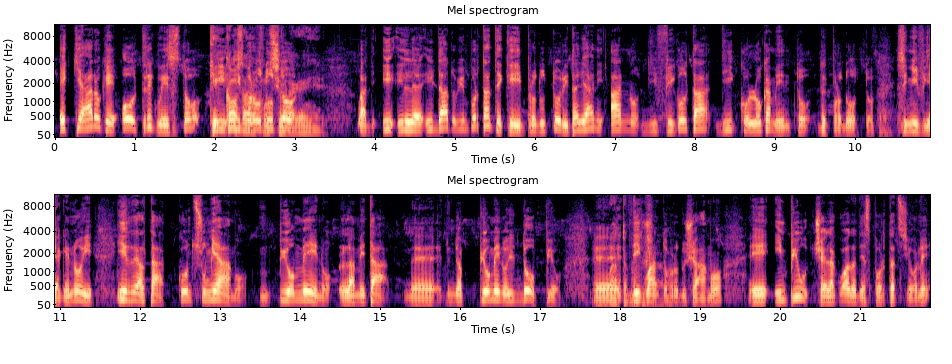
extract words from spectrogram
È chiaro che oltre questo che i, i produttori... Guardi, il, il, dato più importante è che i produttori italiani hanno difficoltà di collocamento del prodotto. Significa che noi in realtà consumiamo più o meno la metà eh, più o meno il doppio eh, quanto di quanto produciamo e in più c'è la quota di esportazione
